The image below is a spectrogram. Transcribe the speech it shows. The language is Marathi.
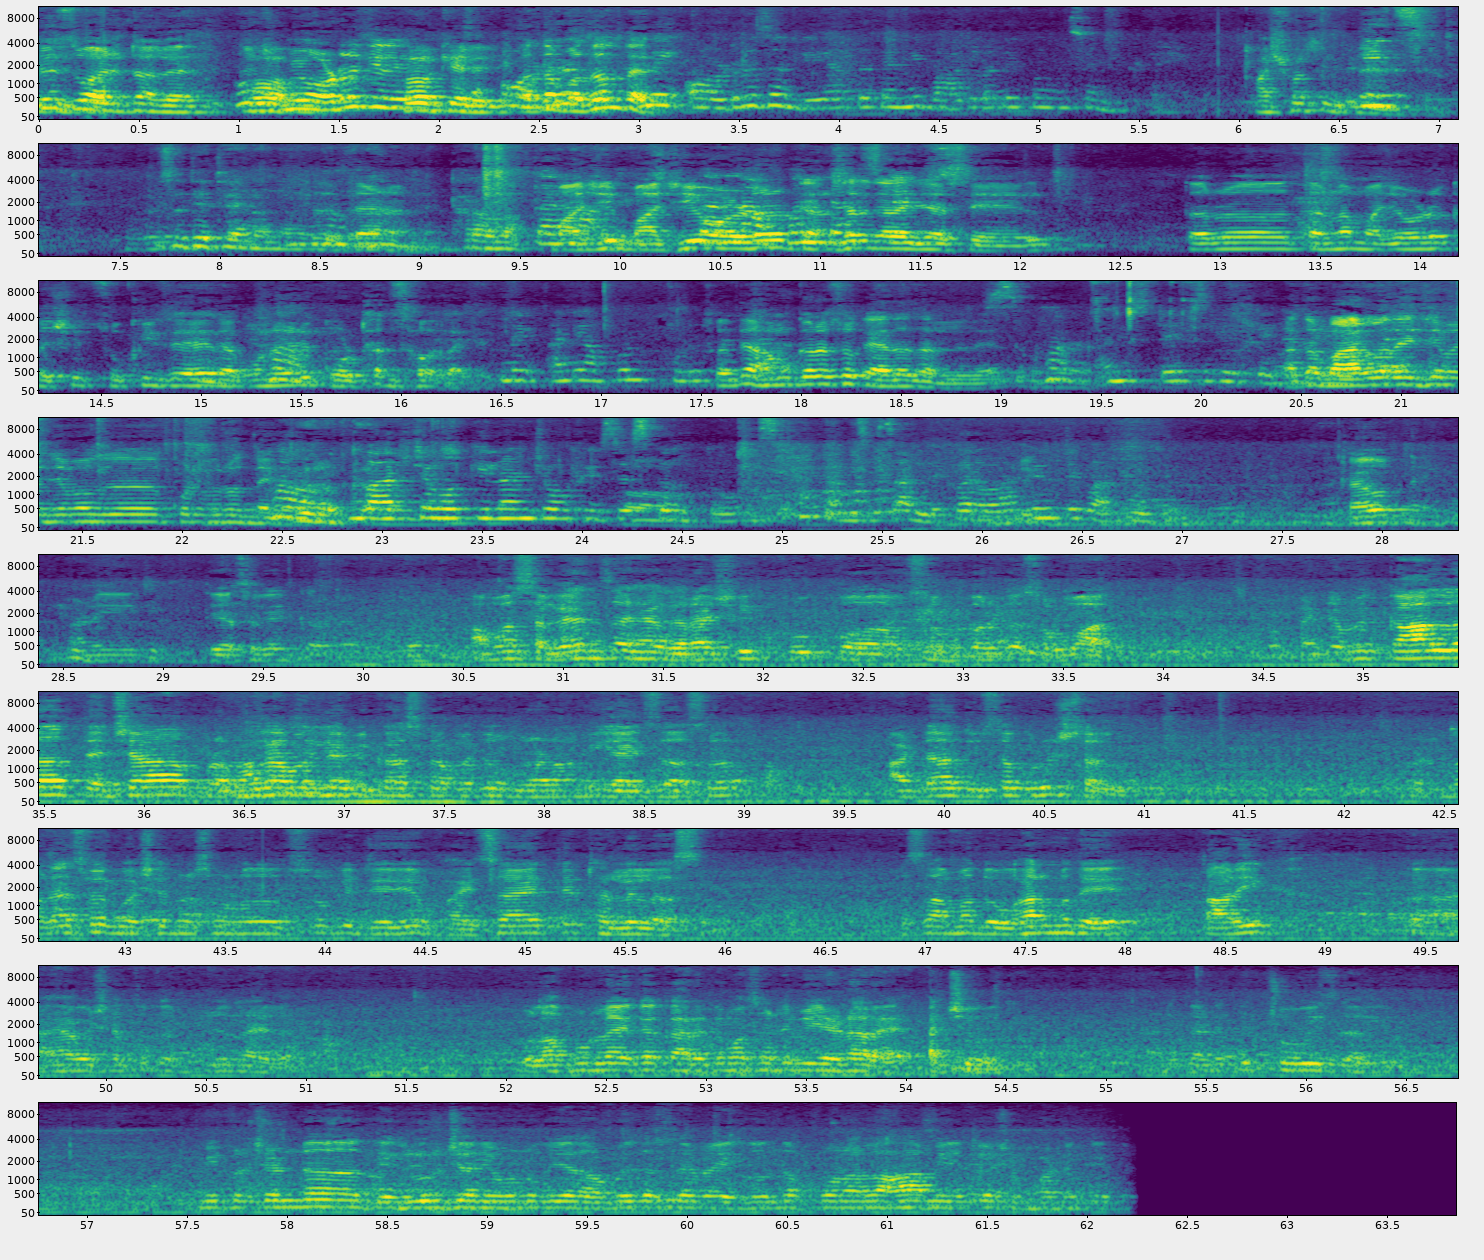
नोटीस वाचनालय तुम्ही ऑर्डर केली. हो, केलेली. आता बदलताय नाही ऑर्डर झाली. आता त्यांनी बागला सांगितलंय. आश्वासन दिलं. हीच तसं देता येणार नाही. देता येणार नाही. ठरवला कारण माझी माझी कारण ऑर्डर आपण कॅन्सल त्याच करायची असेल तर अं, त्यांना माझी ऑर्डर कशी चुकीची आहे दाखवण्यासाठी कोर्टात जावं लागेल. नाही आणि आपण पुढे सध्या हम करसो कायदा चाललेला आहे. हा आणि स्टेप्स घेतले आता बारला द्यायची म्हणजे मग अं, कोणी विरोध नाही हा, करत. बारच्या वकिलांचे ऑफिसेस हो. करतो. असं त्यांचं चाललंय. परवा आले होते बारमध्ये. काय होत नाही. आणि ते असं काही करणार आम्हा सगळ्यांचा ह्या घराशी खूप संपर्क संवाद. आणि त्यामुळे काल त्याच्या प्रभागामधल्या विकास कामाच्या उदाहरणाला मी यायचं असं आठ दहा दिवसापूर्वीच ठरलं. पण बऱ्याच वेळा बक्षीस असं म्हणत असतो की जे जे व्हायचं आहे ते ठरलेलं असतं. तसं आम्हा दोघांमध्ये तारीख ह्या विषयाचं कन्फ्युजन राहिलं. कोल्हापूरला एका कार्यक्रमासाठी मी येणार आहे आजची होती. आणि त्याने ती चोवीस झाली. मी प्रचंड देगलूरच्या निवडणुकीच्या धावपळीत असल्यामुळे एक दोनदा फोन आला. हा मी येतोय शंभर टक्के.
